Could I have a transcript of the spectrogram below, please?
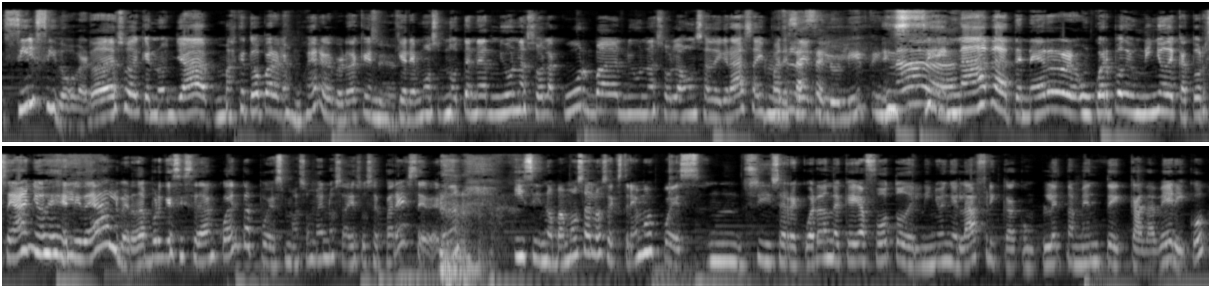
sílfido, ¿verdad? Eso de que no ya, más que todo para las mujeres, ¿verdad? Que Sí. queremos no tener ni una sola curva, ni una sola onza de grasa y La parecer... celulitis, nada. Sí, nada, tener un cuerpo de un niño de 14 años es el ideal, ¿verdad? Porque si se dan cuenta, pues más o menos a eso se parece, ¿verdad? Y si nos vamos a los extremos, pues mm, si se recuerdan de aquella foto del niño en el África completamente cadavérico,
